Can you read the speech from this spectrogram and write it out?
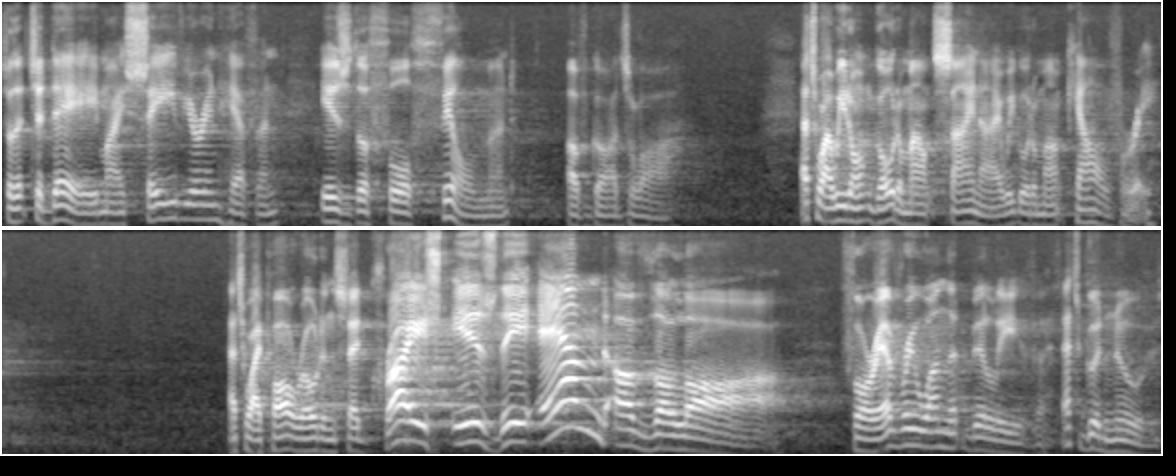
So that today, my Savior in heaven is the fulfillment of God's law. That's why we don't go to Mount Sinai, we go to Mount Calvary. That's why Paul wrote and said, Christ is the end of the law for everyone that believeth. That's good news.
